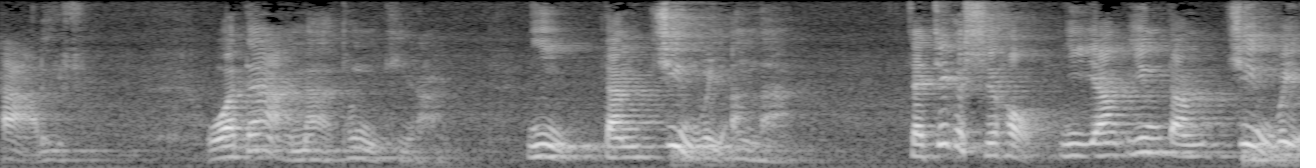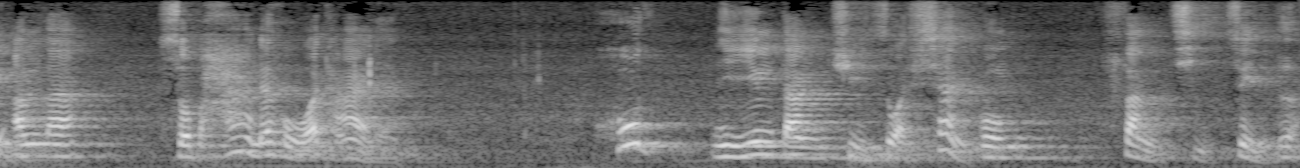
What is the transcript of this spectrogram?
تعرف ودع ما تنكر。你当敬畏安拉，在这个时候，你要应当敬畏安拉，Subhanahu wa Taala。呼，你应当去做善功，放弃罪恶。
